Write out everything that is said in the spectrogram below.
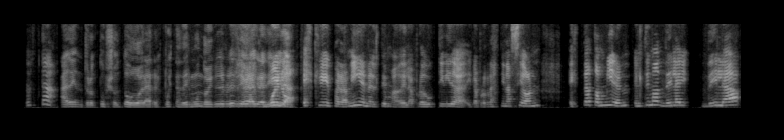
No está adentro tuyo todo, las respuestas del mundo y la. Bueno, es que para mí en el tema de la productividad y la procrastinación está también el tema de la, de la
